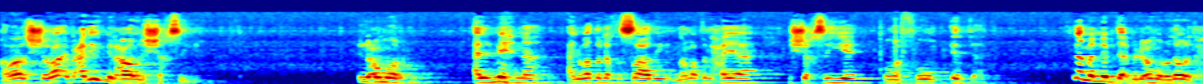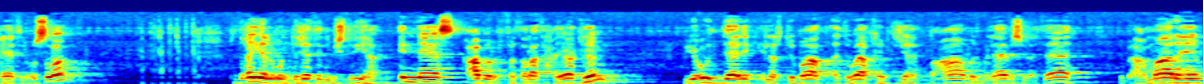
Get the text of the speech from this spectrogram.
قرار الشراء بعديد من العوامل الشخصية. العمر المهنة الوضع الاقتصادي نمط الحياة الشخصية ومفهوم الذات. لما نبدأ بالعمر ودورة حياة الأسرة تتغير المنتجات اللي بيشتريها الناس عبر فترات حياتهم. بيعود ذلك إلى ارتباط أذواقهم تجاه الطعام والملابس والأثاث بأعمارهم.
